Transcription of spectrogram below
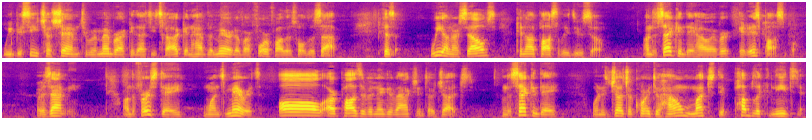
We beseech Hashem to remember Akedat Yitzchak and have the merit of our forefathers hold us up, because we on ourselves cannot possibly do so. On the second day, however, it is possible. What does that mean? On the first day, one's merits, all our positive and negative actions are judged. On the second day, one is judged according to how much the public needs them.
